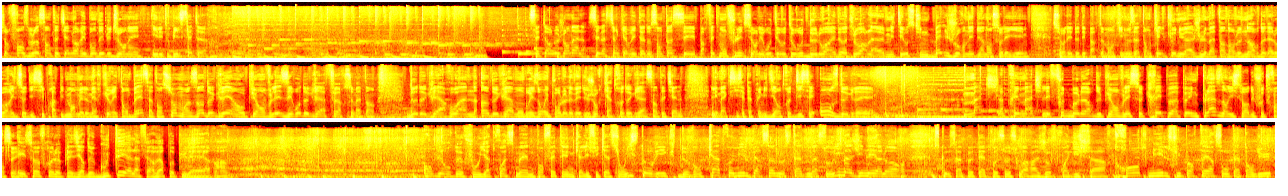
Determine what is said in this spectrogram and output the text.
sur France Bleu Saint-Étienne-Noir et bon début de journée. Il est tout pile 7 7h le journal, Sébastien Cabrita dos Santos, c'est parfaitement fluide sur les routes et autoroutes de Loire et de Haute-Loire. La météo, c'est une belle journée bien ensoleillée. Sur les deux départements qui nous attendent, quelques nuages le matin dans le nord de la Loire, il se dissipe rapidement, mais le mercure est en baisse. Attention, moins 1 degré hein, au Puy-en-Velay, 0 degré à Feur ce matin, 2 degrés à Roanne, 1 degré à Montbrison et pour le lever du jour, 4 degrés à Saint-Etienne. Les maxis cet après-midi entre 10 et 11 degrés. Match après match, les footballeurs du Puy-en-Velay se créent peu à peu une place dans l'histoire du foot français. Et s'offrent le plaisir de goûter à la ferveur populaire. De fou, il y a trois semaines pour fêter une qualification historique devant 4000 personnes au stade Massot. Imaginez alors ce que ça peut être ce soir à Geoffroy Guichard. 30 000 supporters sont attendus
